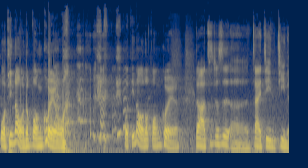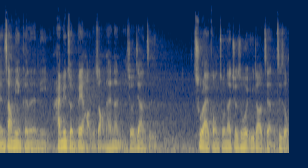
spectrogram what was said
我听到我都崩溃了，我我听到我都崩溃了，对啊，这就是呃，在技技能上面，可能你还没准备好的状态，那你就这样子出来工作，那就是会遇到这样这种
